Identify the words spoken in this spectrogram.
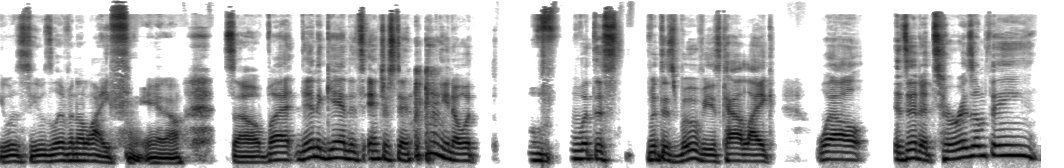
he was he was living a life, you know. So, but then again, it's interesting, you know, with with this with this movie, it's kind of like, well, is it a tourism thing?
